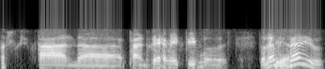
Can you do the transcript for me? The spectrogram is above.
and uh pandemic people. But let me Yeah. tell you,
